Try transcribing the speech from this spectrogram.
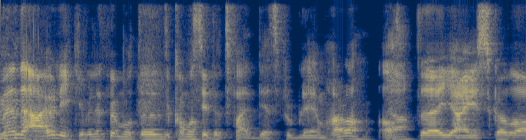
Men det er jo likevel et måte, kan man si et rettferdighetsproblem her, da. At ja. jeg skal da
